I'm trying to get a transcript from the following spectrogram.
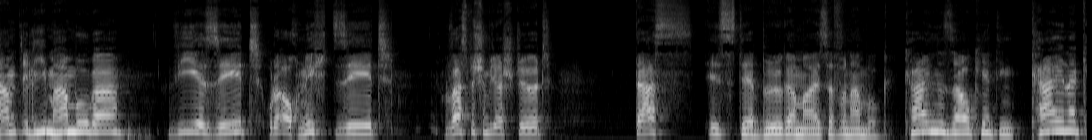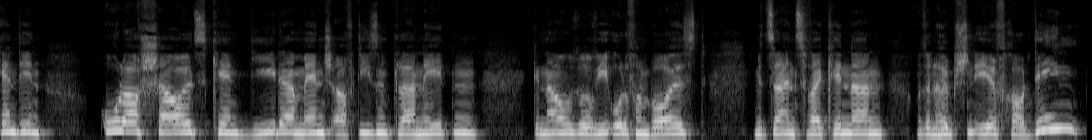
Abend, ihr lieben Hamburger. Wie ihr seht oder auch nicht seht, was mich schon wieder stört, das ist der Bürgermeister von Hamburg. Keine Sau kennt ihn, keiner kennt ihn. Olaf Scholz kennt jeder Mensch auf diesem Planeten, genauso wie Ole von Beust mit seinen zwei Kindern und seiner hübschen Ehefrau. Den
